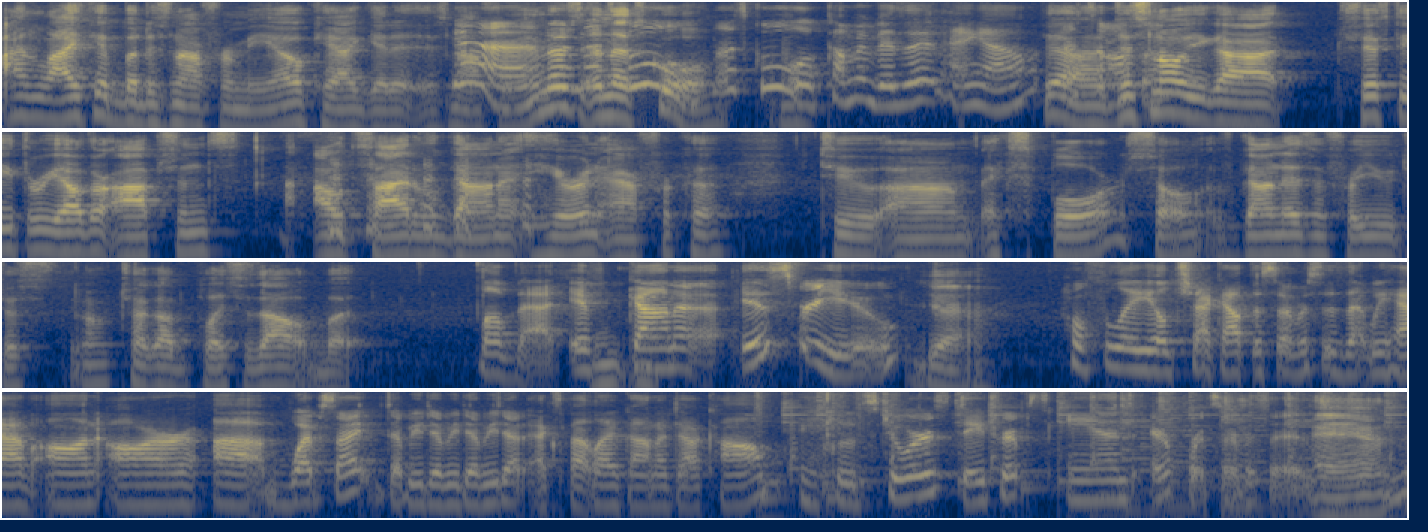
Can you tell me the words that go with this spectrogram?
I like it, but it's not for me. Okay, I get it. It's not for me. And that's, and that's cool. That's cool. Come and visit, hang out. Yeah, just know you got 53 other options outside of Ghana here in Africa to um, explore. So if Ghana isn't for you, just you know check other places out. But Love that. If. Ghana is for you, yeah, hopefully you'll check out the services that we have on our um, website, www.expatlifeghana.com. Includes tours, day trips, and airport services. and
